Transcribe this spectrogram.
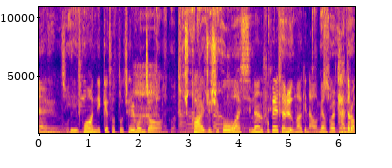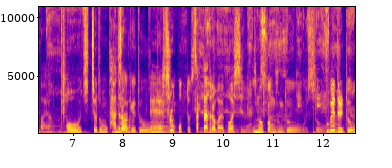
네, 우리 보아 언니께서 또 제일 먼저 축하해 주시고 보아 씨는 후배들 음악이 나오면 그걸 다 네. 들어봐요. 어 진짜 너무 다. 감사하게도 네, 네. 수록곡도 싹 다 들어봐요. 보아 씨는. 음악 방송도 또 후배들도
